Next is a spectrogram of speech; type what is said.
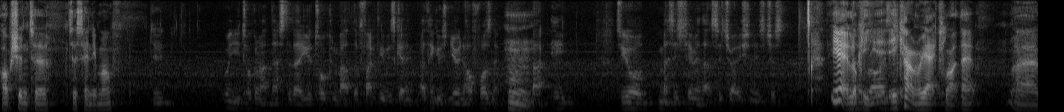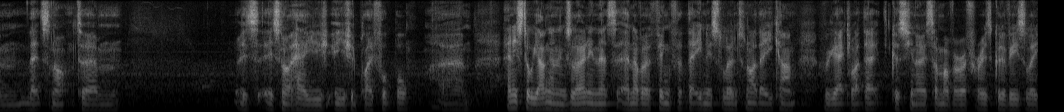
option to, to send him off. when you're talking about Nesta there, you're talking about the fact he was getting, I think it was Nieuwenhof, wasn't it? Hmm. He, so your message to him in that situation is just. Yeah, look, he, he can't react like that. Um, that's not. Um, it's it's not how you you should play football. Um, and he's still young and he's learning. That's another thing that, that he needs to learn tonight. That he can't react like that because you know some other referees could have easily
